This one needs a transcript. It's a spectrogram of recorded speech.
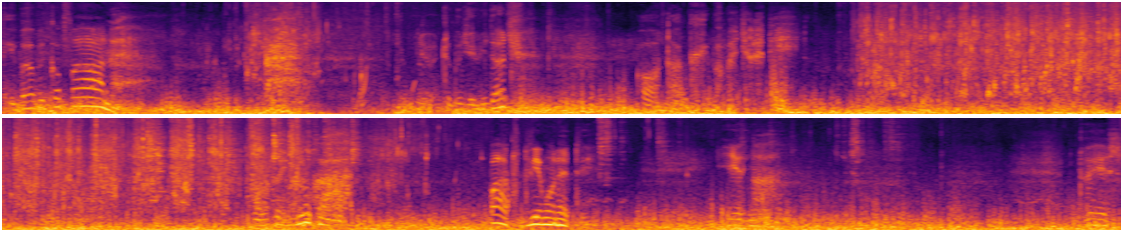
Chyba wykopane. Nie wiem, czy będzie widać. O, tak, chyba będzie lepiej. O, to jest. Patrz, dwie monety. Jedna to jest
